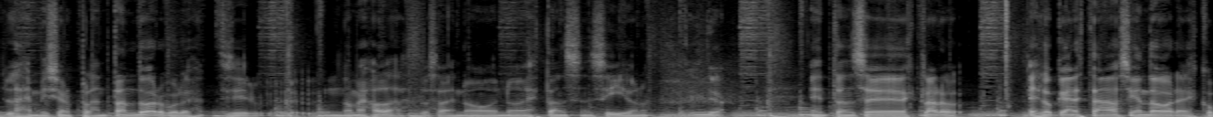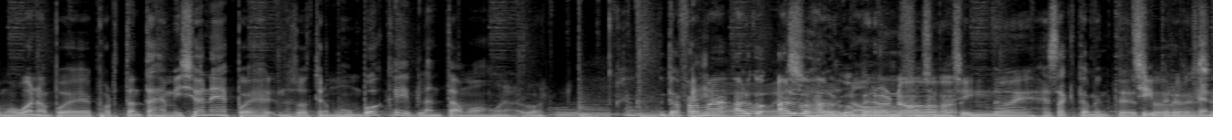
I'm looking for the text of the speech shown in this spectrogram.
las emisiones? Plantando árboles. Es decir, no me jodas, o sea, no, no es tan sencillo, ¿no? Ya. Entonces, claro, es lo que están haciendo ahora. Es como, bueno, pues por tantas emisiones, pues nosotros tenemos un bosque y plantamos un árbol. De todas formas, algo, algo es algo, no pero no, no es exactamente eso. sí, pero, que, sí.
